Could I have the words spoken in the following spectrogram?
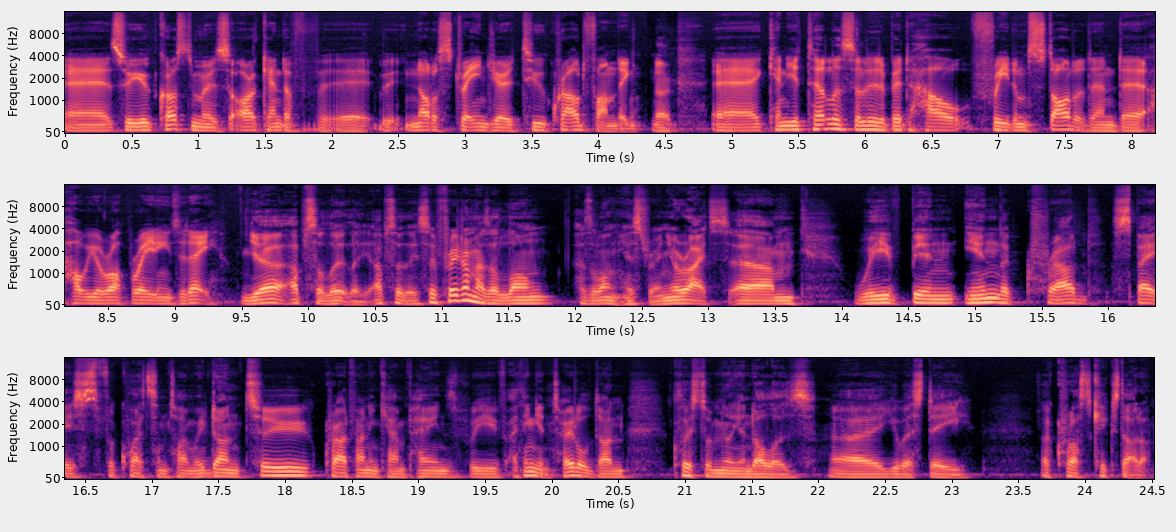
uh, so your customers are kind of uh, not a stranger to crowdfunding. No. Uh, can you tell us a little bit how Freedrum started and uh, how you're operating today? Yeah, absolutely, absolutely. So Freedrum has a long has a long history, and you're right. Um, we've been in the crowd space for quite some time. We've done two crowdfunding campaigns. We've, I think, in total done close to a million dollars uh, USD across Kickstarter.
